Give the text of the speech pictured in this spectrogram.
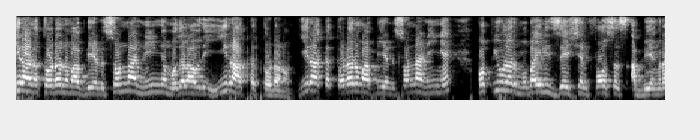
ஈரானை தொடரும் அப்படின்னு சொன்னா நீங்க முதலாவது ஈராக்க தொடரும் ஈராக்க தொடரும் அப்படின்னு சொன்னா நீங்க பாப்புலர் மொபைலைசேஷன் போர்சஸ் அப்படிங்கிற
